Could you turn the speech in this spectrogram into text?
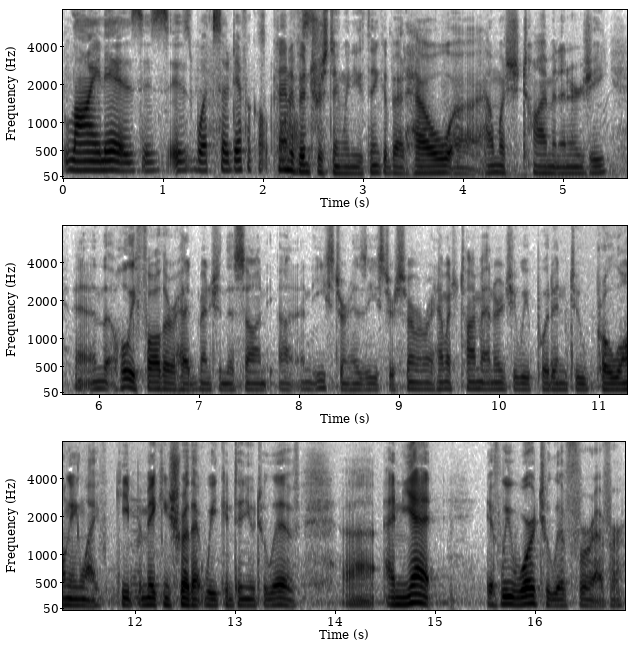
line is, is, is what's so difficult. for kind of us. interesting when you think about how uh, how much time and energy, and the Holy Father had mentioned this on uh, on Easter in his Easter sermon, right? How much time and energy we put into prolonging life, keep making sure that we continue to live, uh, and yet, if we were to live forever,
